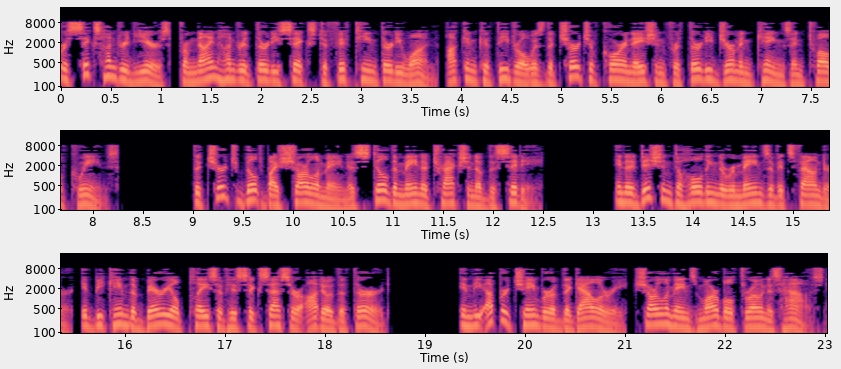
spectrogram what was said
For 600 years, from 936 to 1531, Aachen Cathedral was the church of coronation for 30 German kings and 12 queens. The church built by Charlemagne is still the main attraction of the city. In addition to holding the remains of its founder, it became the burial place of his successor Otto III. In the upper chamber of the gallery, Charlemagne's marble throne is housed.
